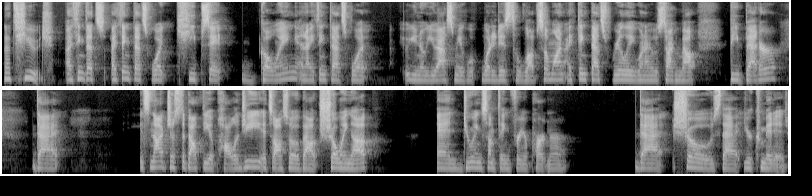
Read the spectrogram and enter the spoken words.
That's huge. I think that's I think that's what keeps it going and I think that's what you know you asked me wh- what it is to love someone. I think that's really when I was talking about be better that it's not just about the apology, it's also about showing up and doing something for your partner that shows that you're committed.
